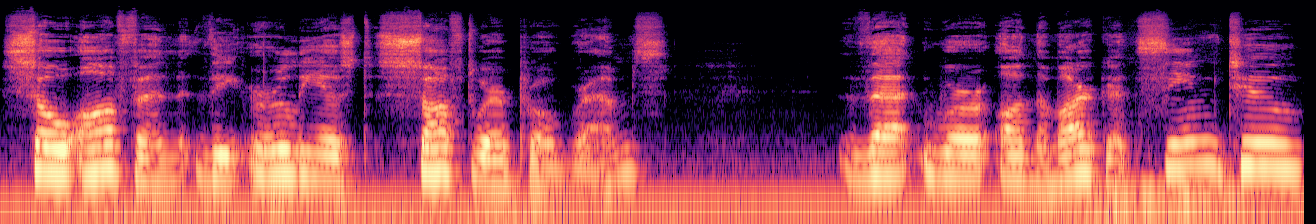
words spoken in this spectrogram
so often the earliest software programs that were on the market seemed to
